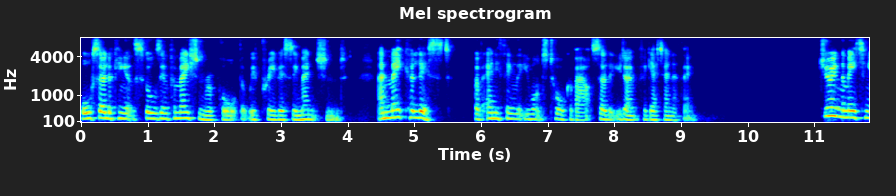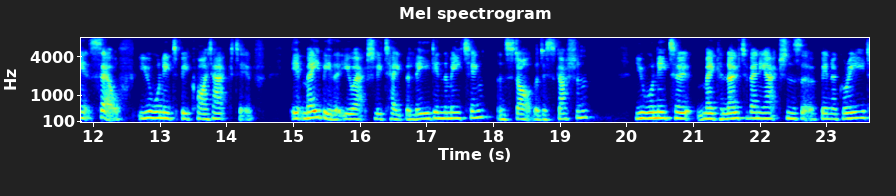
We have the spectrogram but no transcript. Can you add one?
Also looking at the school's information report that we've previously mentioned and make a list of anything that you want to talk about so that you don't forget anything. During the meeting itself, you will need to be quite active. It may be that you actually take the lead in the meeting and start the discussion, you will need to make a note of any actions that have been agreed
